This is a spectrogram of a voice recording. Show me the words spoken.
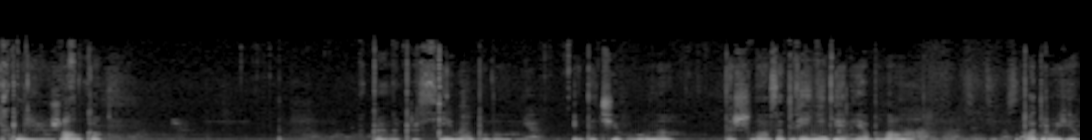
Как мне ее жалко. Какая она красивая была. Нет. И до чего она дошла. За две недели я была у подруги.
